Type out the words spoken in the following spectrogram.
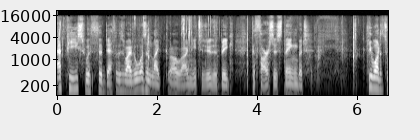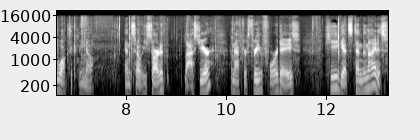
at peace with the death of his wife. It wasn't like, oh, I need to do this big catharsis thing, but he wanted to walk the Camino. And so he started last year, and after three or four days, he gets tendonitis.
